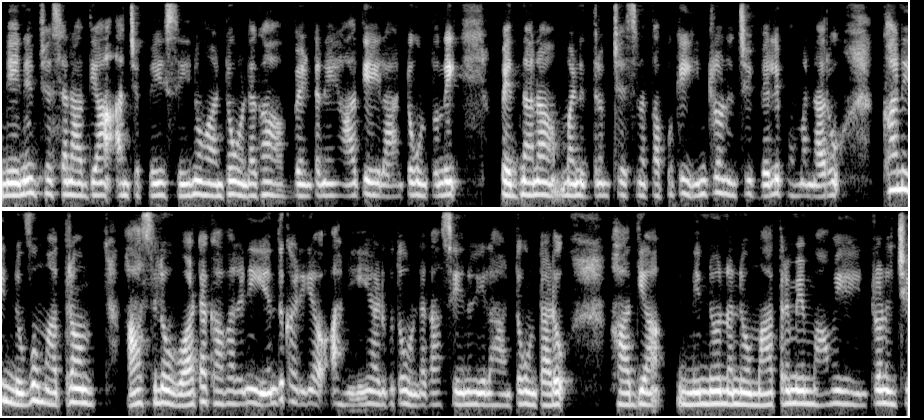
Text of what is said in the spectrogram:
"నేనేం చేశాను ఆద్య" అని చెప్పి సీను అంటూ ఉండగా వెంటనే ఆద్య ఇలా అంటూ ఉంటుంది. "పెదనాన్న మనిద్దరం చేసిన తప్పుకి ఇంట్లో నుంచి వెళ్ళిపోమన్నారు. కానీ నువ్వు మాత్రం ఆశలో వాటా కావాలని ఎందుకు అడిగావు?" అని అడుగుతూ ఉండగా సీను ఇలా అంటూ ఉంటాడు. "ఆద్య నిన్ను నన్ను మాత్రమే మామయ్య ఇంట్లో నుంచి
